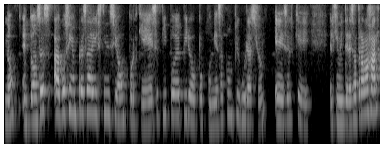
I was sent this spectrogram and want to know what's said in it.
¿no? Entonces hago siempre esa distinción porque ese tipo de piropo con esa configuración es el que, el que me interesa trabajar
